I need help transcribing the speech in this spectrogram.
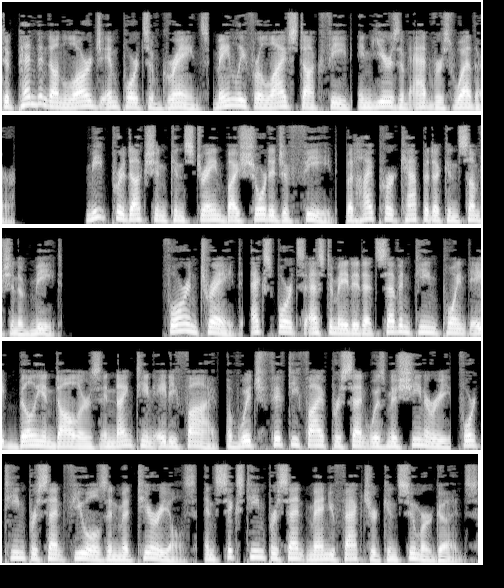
Dependent on large imports of grains mainly for livestock feed in years of adverse weather. Meat production constrained by shortage of feed, but high per capita consumption of meat. Foreign trade, exports estimated at $17.8 billion in 1985, of which 55% was machinery, 14% fuels and materials, and 16% manufactured consumer goods.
